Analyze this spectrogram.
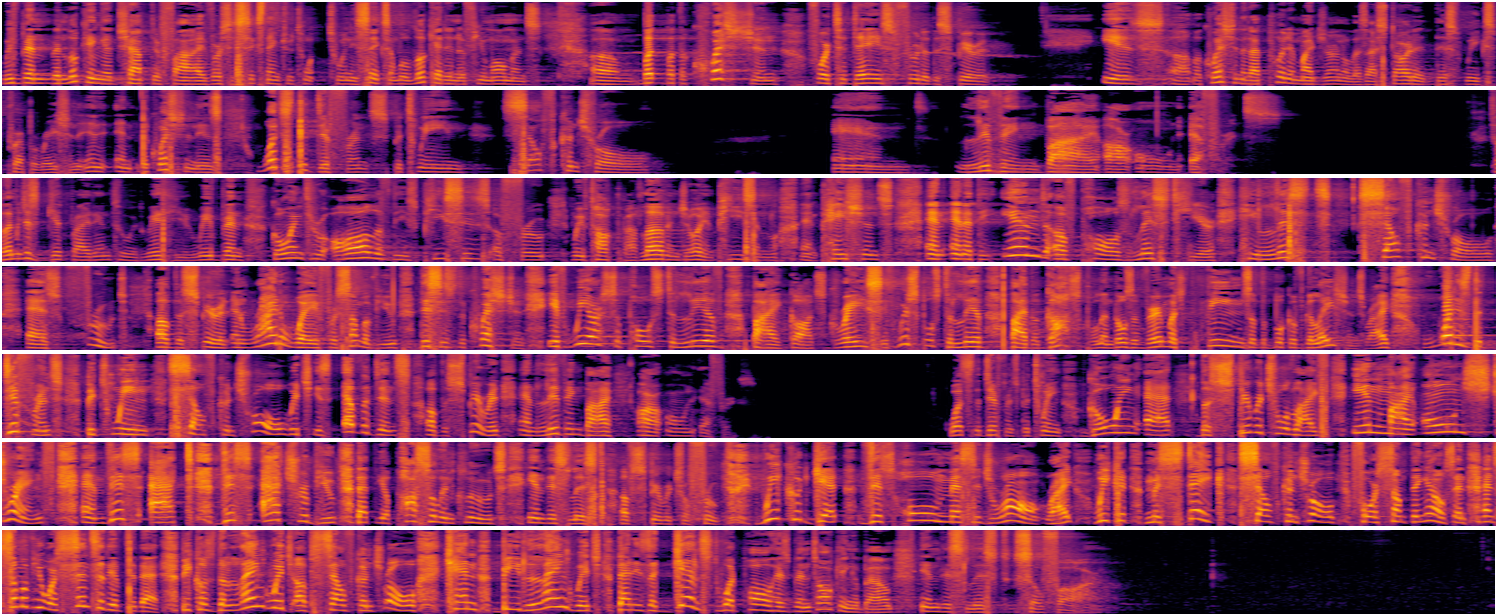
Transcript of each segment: We've been, been looking at chapter 5, verses 16 to 26, and we'll look at it in a few moments. Um, but, but the question for today's fruit of the Spirit is um, a question that I put in my journal as I started this week's preparation. And, and the question is what's the difference between self control and living by our own efforts? So let me just get right into it with you. We've been going through all of these pieces of fruit. We've talked about love and joy and peace and, and patience. And, and at the end of Paul's list here, he lists self control as fruit of the Spirit. And right away, for some of you, this is the question. If we are supposed to live by God's grace, if we're supposed to live by the gospel, and those are very much themes of the book of Galatians, right? What is the difference between self control, which is evidence of the Spirit, and living by our own efforts? What's the difference between going at the spiritual life in my own strength and this act, this attribute that the apostle includes in this list of spiritual fruit? We could get this whole message wrong, right? We could mistake self control for something else. And, and some of you are sensitive to that because the language of self control can be language that is against what Paul has been talking about in this this list so far?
